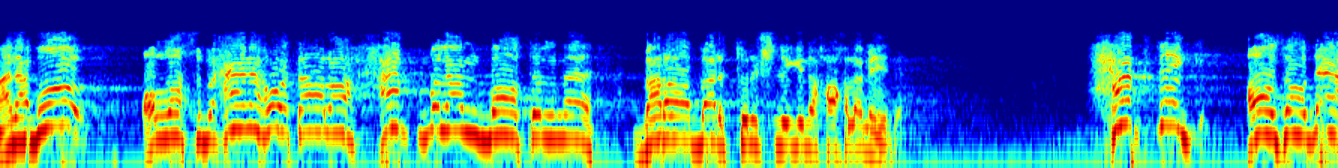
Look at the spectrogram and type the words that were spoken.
Mana bu alloh subhanahu va taolo haq bilan botilni barobar turishligini xohlamaydi. Haqdek ozoda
